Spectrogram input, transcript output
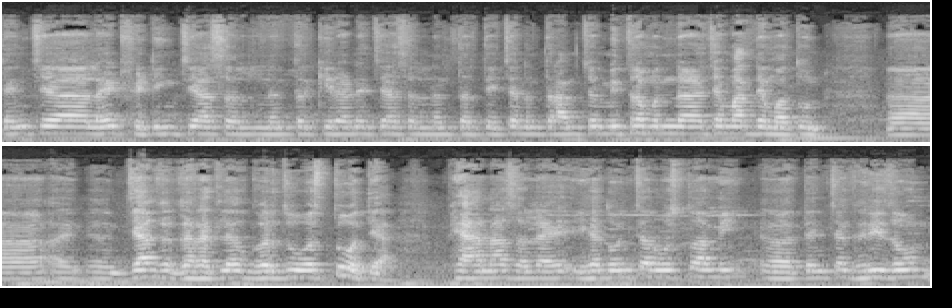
त्यांच्या लाइट फिटिंगची असेल नंतर किराण्याची असेल नंतर त्याच्यानंतर आमच्या मित्रमंडळाच्या माध्यमातून ज्या घरातल्या गरजू वस्तू होत्या फॅन असेल ह्या दोन चार वस्तू आम्ही त्यांच्या घरी जाऊन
